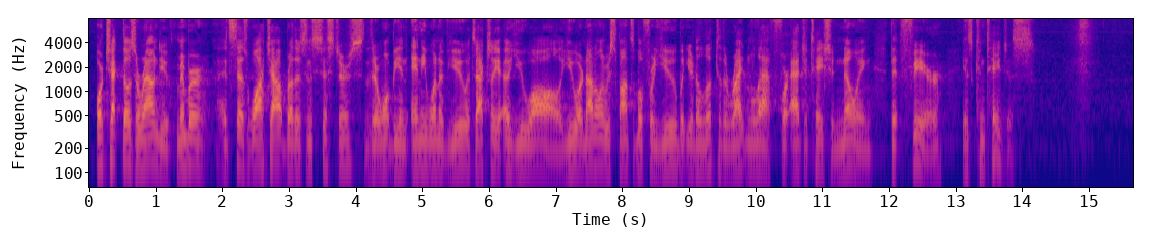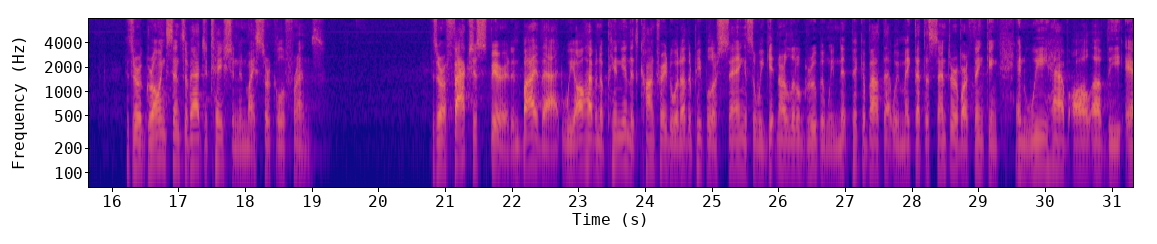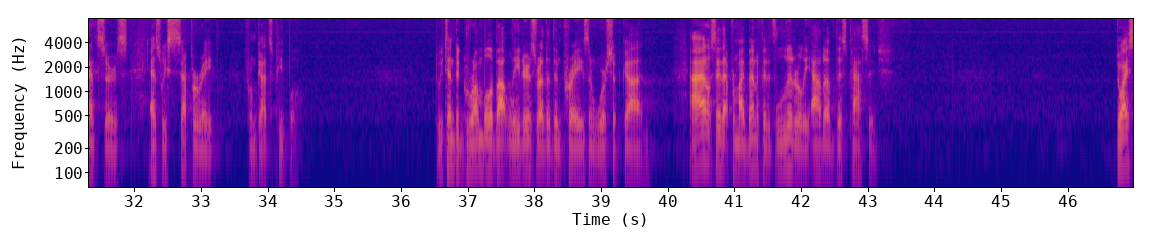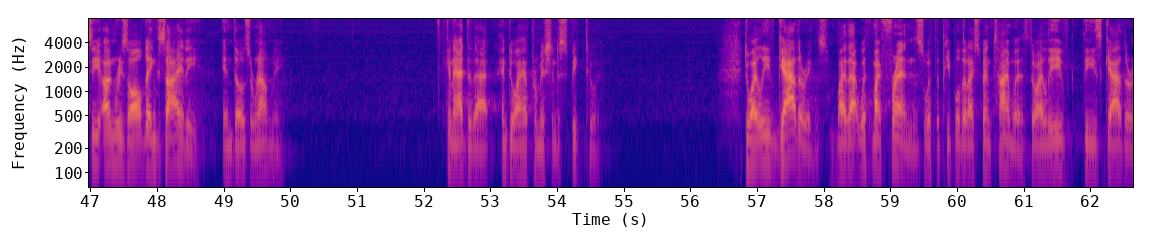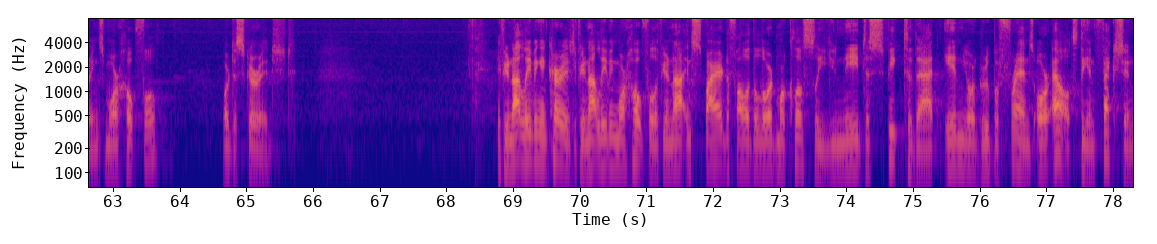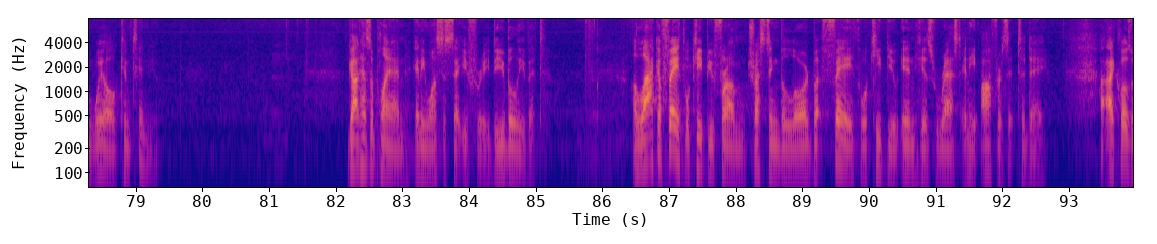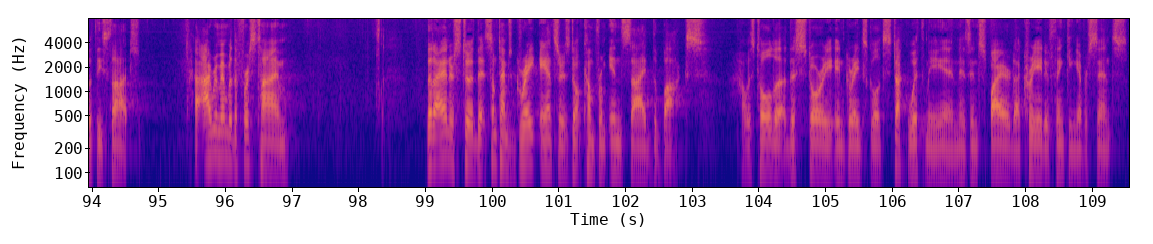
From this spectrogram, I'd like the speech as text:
Or check those around you. Remember, it says, Watch out, brothers and sisters. There won't be in any one of you. It's actually a you all. You are not only responsible for you, but you're to look to the right and left for agitation, knowing that fear is contagious. Is there a growing sense of agitation in my circle of friends? Is there a factious spirit? And by that, we all have an opinion that's contrary to what other people are saying. And so we get in our little group and we nitpick about that. We make that the center of our thinking. And we have all of the answers as we separate from God's people. Do we tend to grumble about leaders rather than praise and worship God? I don't say that for my benefit, it's literally out of this passage. Do I see unresolved anxiety in those around me? Can add to that, and do I have permission to speak to it? Do I leave gatherings, by that with my friends, with the people that I spend time with? Do I leave these gatherings more hopeful or discouraged? If you're not leaving encouraged, if you're not leaving more hopeful, if you're not inspired to follow the Lord more closely, you need to speak to that in your group of friends, or else the infection will continue. God has a plan and He wants to set you free. Do you believe it? A lack of faith will keep you from trusting the Lord, but faith will keep you in His rest, and He offers it today. I close with these thoughts. I remember the first time that I understood that sometimes great answers don't come from inside the box. I was told uh, this story in grade school. It stuck with me and has inspired uh, creative thinking ever since.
